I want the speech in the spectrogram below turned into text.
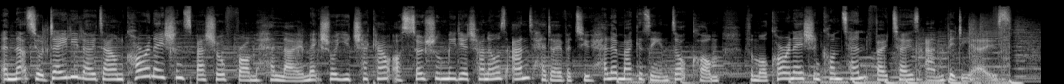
And that's your daily lowdown coronation special from Hello. Make sure you check out our social media channels and head over to hellomagazine.com for more coronation content, photos, and videos.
